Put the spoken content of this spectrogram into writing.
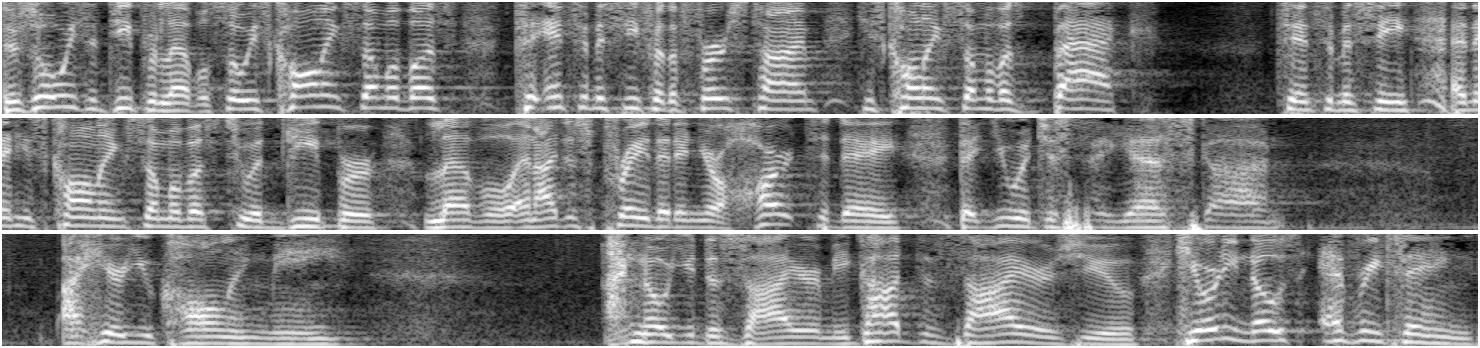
There's always a deeper level. So he's calling some of us to intimacy for the first time. He's calling some of us back to intimacy, and then he's calling some of us to a deeper level. And I just pray that in your heart today that you would just say, "Yes, God. I hear you calling me. I know you desire me. God desires you. He already knows everything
